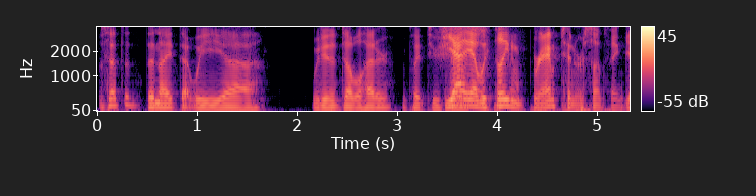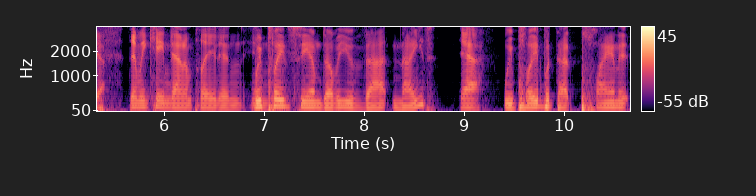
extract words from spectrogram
Was that the, the night that we uh, we did a double header? We played two shows. Yeah, yeah. We played in Brampton or something. Yeah. Then we came down and played in. we played CMW that night. Yeah. We played with that Planet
